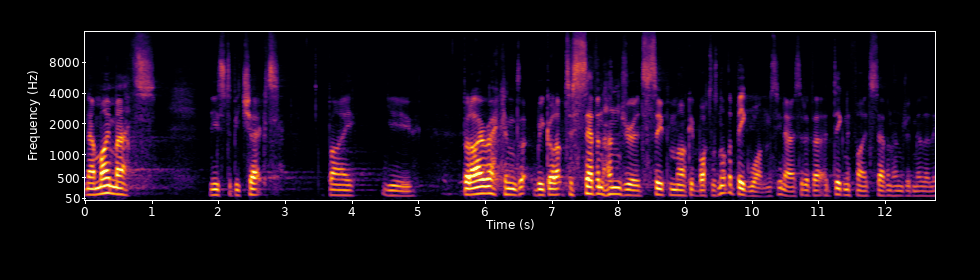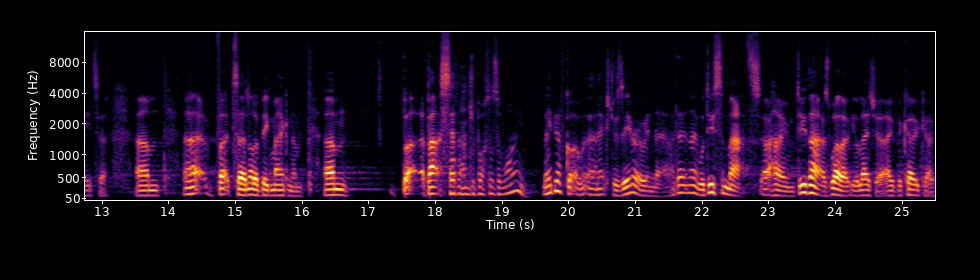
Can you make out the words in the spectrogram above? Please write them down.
Now, my maths needs to be checked by you, but I reckoned we got up to 700 supermarket bottles, not the big ones, you know, sort of a, a dignified 700 milliliter, um, uh, but uh, not a big magnum. Um, but about 700 bottles of wine. Maybe I've got an extra zero in there. I don't know. We'll do some maths at home. Do that as well at your leisure over cocoa.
